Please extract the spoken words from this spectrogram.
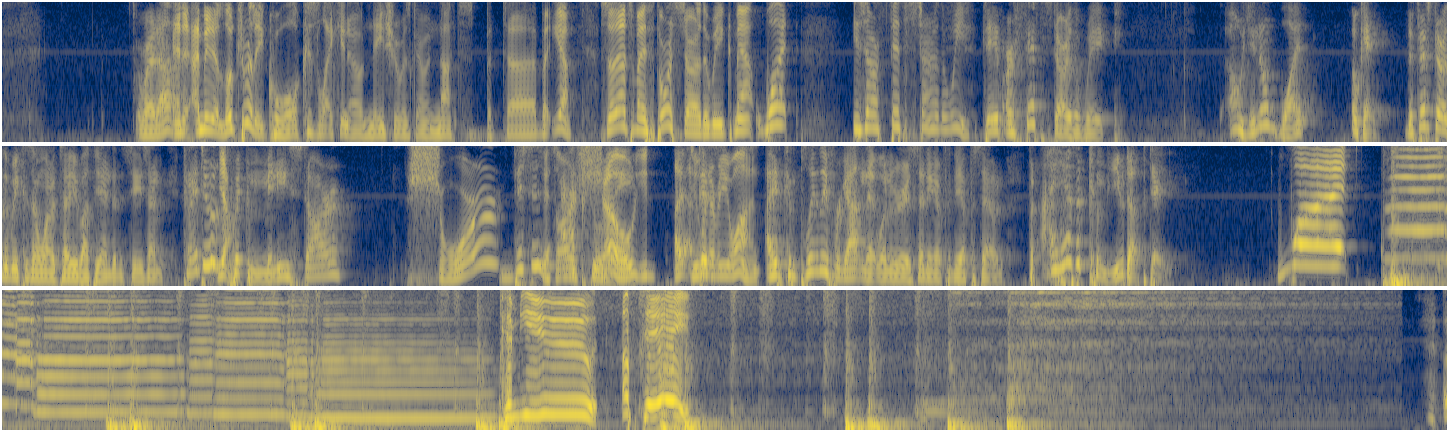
Right on. And I mean it looked really cool cuz like, you know, nature was going nuts. But uh but yeah. So that's my fourth star of the week. Matt, what is our fifth star of the week? Dave, our fifth star of the week. Oh, you know what? Okay, the fifth star of the week is I want to tell you about the end of the season. Can I do a Yeah. quick mini star? Sure. This is It's our actually- show. You I- do 'cause whatever you want. I had completely forgotten it when we were setting up for the episode, but I have a commute update. What? Commute update.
